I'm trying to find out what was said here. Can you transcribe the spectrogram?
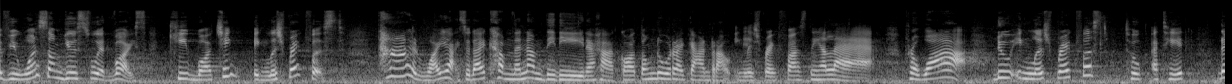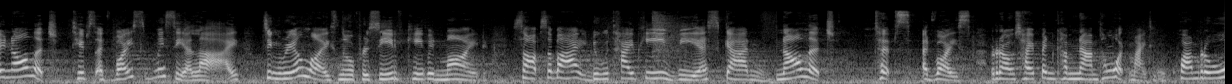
if you want some useful advice keep watching English breakfast ถ้าเกิดว่าอยากจะได้คำแนะนำดีๆนะคะ ก็ต้องดูรายการเรา English Breakfast นี่แหละ เพราะว่าดู English Breakfast ทุกอาทิตย์ได้ knowledge tips advice ไม่เสียหลาย จึง realize no perceive keep in mind สอบสบายดูไทย PBS กัน knowledge tips advice เราใช้เป็นคำนามทั้งหมดหมายถึงความรู้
